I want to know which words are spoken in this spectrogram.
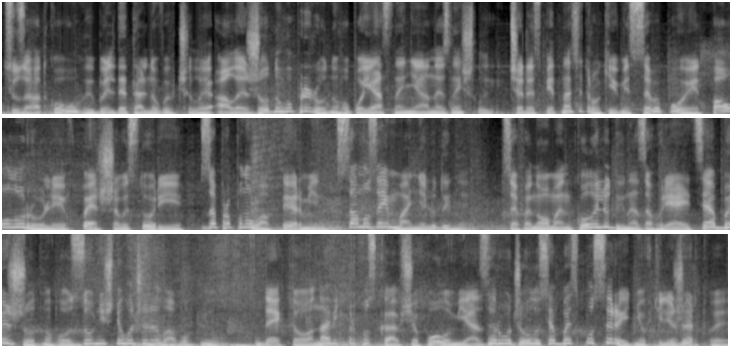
Цю загадкову гибель детально вивчили, але жодного природного пояснення не знайшли. Через 15 років місцевий поет Паоло Ролі вперше в історії запропонував термін самозаймання людини. Це феномен, коли людина загоряється без жодного зовнішнього джерела вогню. Дехто навіть припускав, що полум'я зароджувалося безпосередньо в тілі жертви.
